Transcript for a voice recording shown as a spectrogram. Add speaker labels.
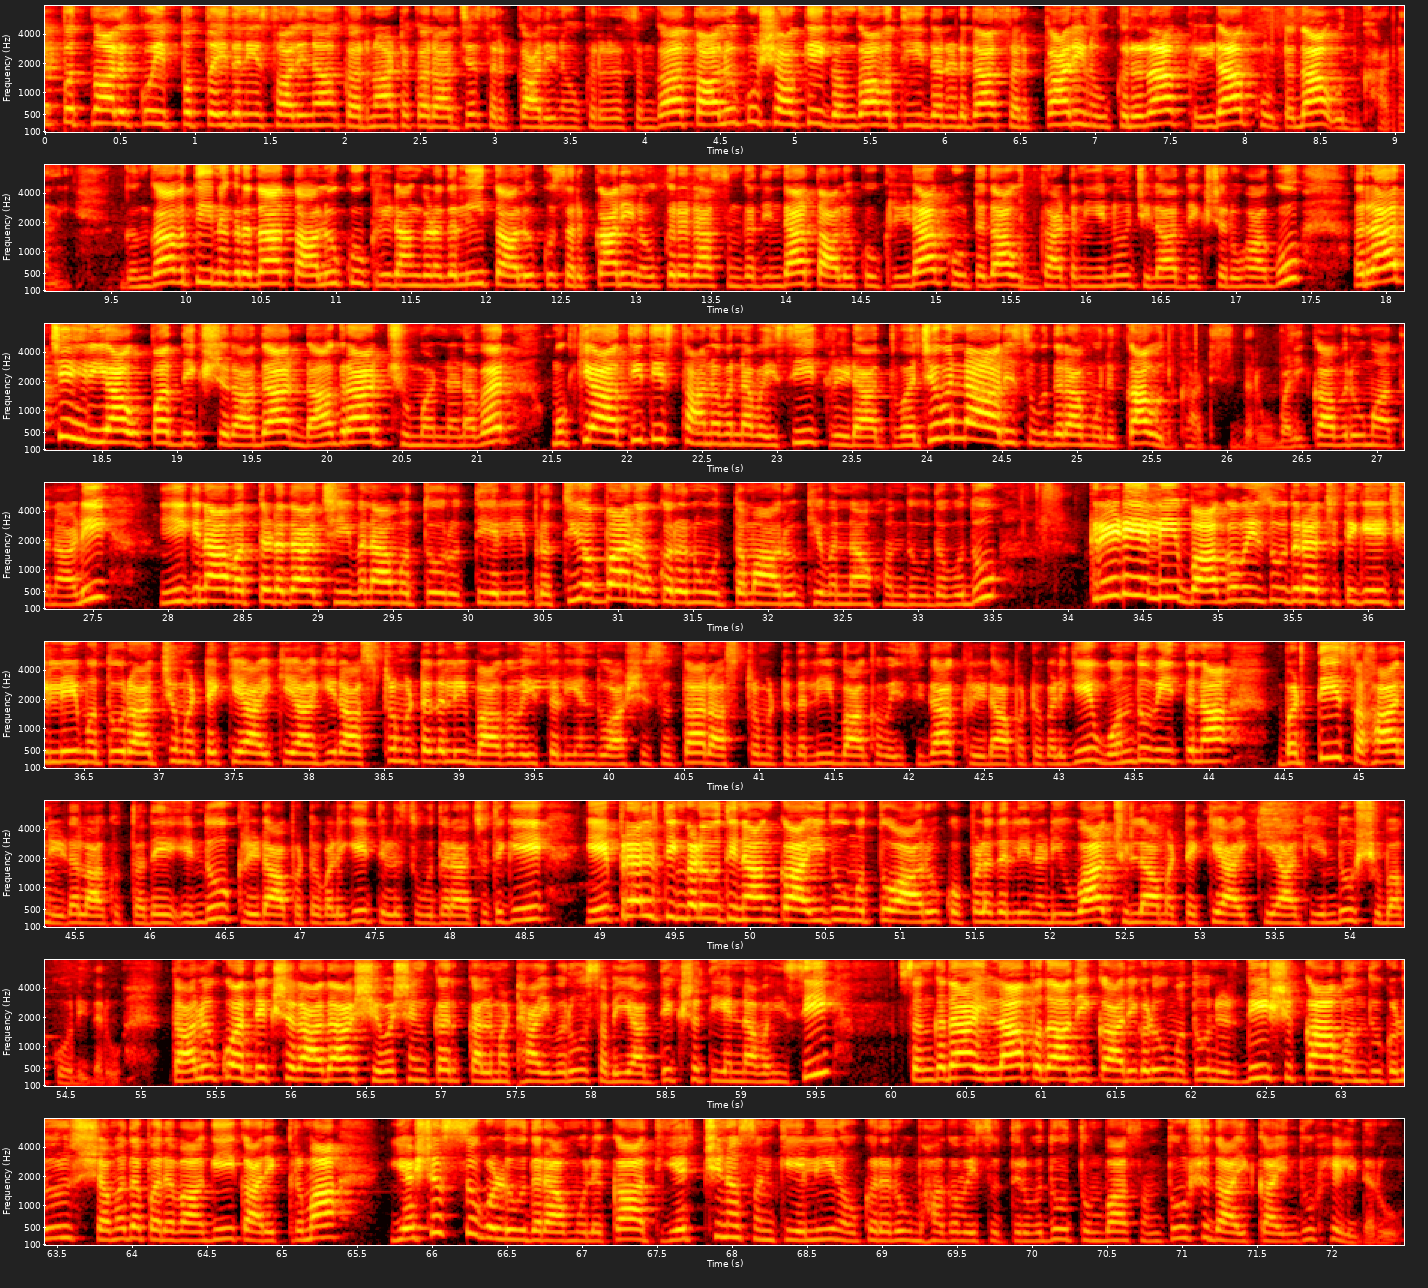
Speaker 1: ಇಪ್ಪತ್ನಾಲ್ಕು ಇಪ್ಪತ್ತೈದನೇ ಸಾಲಿನ ಕರ್ನಾಟಕ ರಾಜ್ಯ ಸರ್ಕಾರಿ ನೌಕರರ ಸಂಘ ತಾಲೂಕು ಶಾಖೆ ಗಂಗಾವತಿಯಿಂದ ನಡೆದ ಸರ್ಕಾರಿ ನೌಕರರ ಕ್ರೀಡಾಕೂಟದ ಉದ್ಘಾಟನೆ. ಗಂಗಾವತಿ ನಗರದ ತಾಲೂಕು ಕ್ರೀಡಾಂಗಣದಲ್ಲಿ ತಾಲೂಕು ಸರ್ಕಾರಿ ನೌಕರರ ಸಂಘದಿಂದ ತಾಲೂಕು ಕ್ರೀಡಾಕೂಟದ ಉದ್ಘಾಟನೆಯನ್ನು ಜಿಲ್ಲಾಧ್ಯಕ್ಷರು ಹಾಗೂ ರಾಜ್ಯ ಹಿರಿಯ ಉಪಾಧ್ಯಕ್ಷರಾದ ನಾಗರಾಜ್ ಚುಮ್ಮಣ್ಣನವರ್ ಮುಖ್ಯ ಅತಿಥಿ ಸ್ಥಾನವನ್ನು ವಹಿಸಿ ಕ್ರೀಡಾ ಧ್ವಜವನ್ನು ಆರಿಸುವುದರ ಮೂಲಕ ಉದ್ಘಾಟಿಸಿದರು. ಬಳಿಕ ಅವರು ಮಾತನಾಡಿ ಈಗಿನ ಒತ್ತಡದ ಜೀವನ ಮತ್ತು ವೃತ್ತಿಯಲ್ಲಿ ಪ್ರತಿಯೊಬ್ಬ ನೌಕರನು ಉತ್ತಮ ಆರೋಗ್ಯವನ್ನು ಹೊಂದುವುದು ಕ್ರೀಡೆಯಲ್ಲಿ ಭಾಗವಹಿಸುವುದರ ಜೊತೆಗೆ ಜಿಲ್ಲೆ ಮತ್ತು ರಾಜ್ಯ ಮಟ್ಟಕ್ಕೆ ಆಯ್ಕೆಯಾಗಿ ರಾಷ್ಟ್ರಮಟ್ಟದಲ್ಲಿ ಭಾಗವಹಿಸಲಿ ಎಂದು ಆಶಿಸುತ್ತಾ ರಾಷ್ಟ್ರಮಟ್ಟದಲ್ಲಿ ಭಾಗವಹಿಸಿದ ಕ್ರೀಡಾಪಟುಗಳಿಗೆ ಒಂದು ವೇತನ ಬಡ್ತಿ ಸಹ ನೀಡಲಾಗುತ್ತದೆ ಎಂದು ಕ್ರೀಡಾಪಟುಗಳಿಗೆ ತಿಳಿಸುವುದರ ಜೊತೆಗೆ ಏಪ್ರಿಲ್ ತಿಂಗಳು ದಿನಾಂಕ ಐದು ಮತ್ತು ಆರು ಕೊಪ್ಪಳದಲ್ಲಿ ನಡೆಯುವ ಜಿಲ್ಲಾ ಮಟ್ಟಕ್ಕೆ ಆಯ್ಕೆಯಾಗಿ ಎಂದು ಶುಭ ಕೋರಿದರು. ತಾಲೂಕು ಅಧ್ಯಕ್ಷರಾದ ಶಿವಶಂಕರ್ ಕಲ್ಮಠ ಇವರು ಸಭೆಯ ಅಧ್ಯಕ್ಷತೆಯನ್ನು ವಹಿಸಿ ಸಂಘದ ಎಲ್ಲಾ ಪದಾಧಿಕಾರಿಗಳು ಮತ್ತು ನಿರ್ದೇಶಕ ಬಂಧುಗಳು ಶ್ರಮದ ಪರವಾಗಿ ಕಾರ್ಯಕ್ರಮ ಯಶಸ್ಸುಗೊಳ್ಳುವುದರ ಮೂಲಕ ಅತಿ ಹೆಚ್ಚಿನ ಸಂಖ್ಯೆಯಲ್ಲಿ ನೌಕರರು ಭಾಗವಹಿಸುತ್ತಿರುವುದು ತುಂಬಾ ಸಂತೋಷದಾಯಕ ಎಂದು ಹೇಳಿದರು.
